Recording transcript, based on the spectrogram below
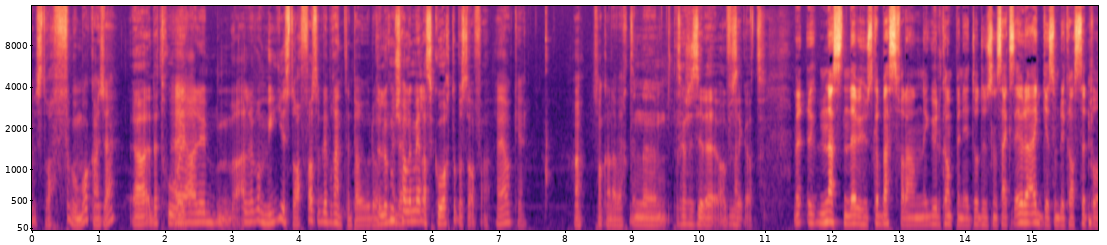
Men Straffebom òg, kanskje? Ja, det tror jeg. Ja, det, eller det var mye straffer som ble brent en periode. Jeg lurer på om Charlie Miller skårte på straffa. Ja, ok. Ha, sånn kan det ha vært. Men eh, jeg skal ikke si det altfor sikkert. Men eh, nesten det vi husker best fra den gullkampen i 2006, er jo det egget som blir kastet på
